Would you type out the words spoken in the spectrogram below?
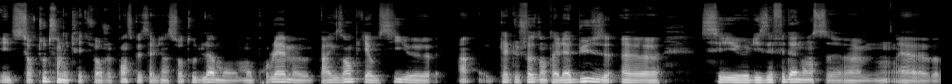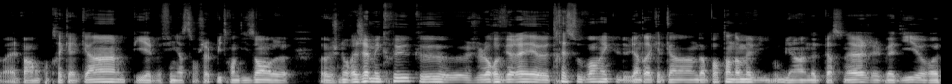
et surtout de son écriture. Je pense que ça vient surtout de là mon, mon problème. Euh, par exemple, il y a aussi euh, quelque chose dont elle abuse. Euh, c'est euh, les effets d'annonce. Euh, elle va rencontrer quelqu'un, puis elle va finir son chapitre en disant je n'aurais jamais cru que je le reverrais très souvent et qu'il deviendrait quelqu'un d'important dans ma vie. Ou bien un autre personnage, elle va dire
